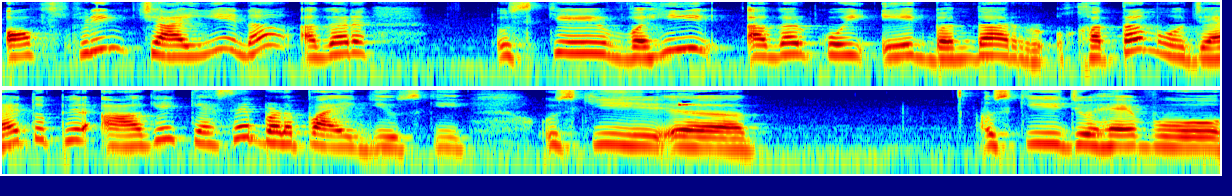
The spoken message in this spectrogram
آف اسپرنگ چاہیے نا۔ اگر اس کے وہی اگر کوئی ایک بندہ ختم ہو جائے تو پھر آگے کیسے بڑھ پائے گی اس کی اس کی اس کی جو ہے وہ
